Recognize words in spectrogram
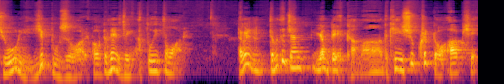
ဂျိုးတွေရစ်ပူဇော်ရတယ်။ဘာလို့တစ်နေ့တစ်ချိန်အသွေးသွင်းရတယ်။ဒါပေမဲ့ဓမ္မသစ်ကျမ်းရောက်တဲ့အခါမှာသခင်ယေရှုခရစ်တော်အားဖြင့်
